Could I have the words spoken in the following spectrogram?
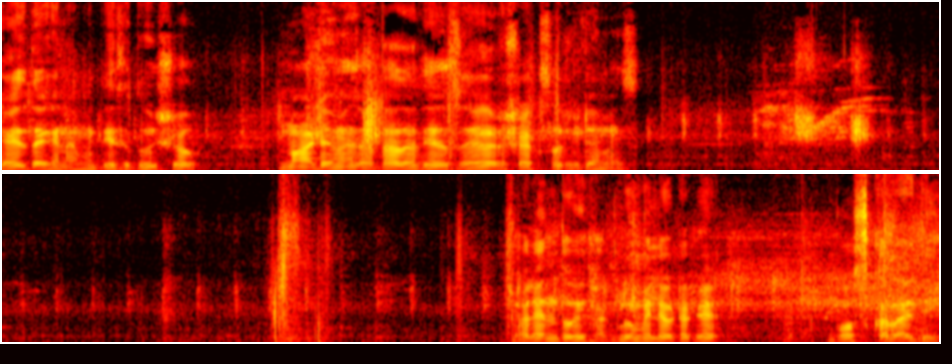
গাইজ দেখেন, আমি দিয়েছি দুইশো নয় ড্যামেজ আর দাদা দিয়েছে এগারোশো একষট্টি ড্যামেজ চলেন দুই হাগলু মিলে ওটাকে বসকালায় দিই।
